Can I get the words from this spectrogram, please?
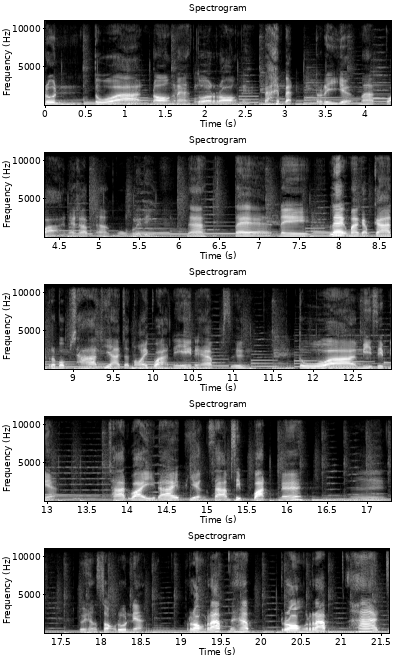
รุ่นตัวน้องนะ ตัวรองเนี่ย ได้แบตเตอรี่เยอะมากกว่านะครับอ่างงเลยดินะ แต่ในแลกมากับการระบบชาร์จที่อาจจะน้อยกว่านี่เองนะครับ ซึ่งตัวมี10 เนี่ย ชาร์จไวได้เพียง 30 วัตต์นะโดยทั้ง 2 รุ่นเนี่ยรองรับนะครับรองรับ 5G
